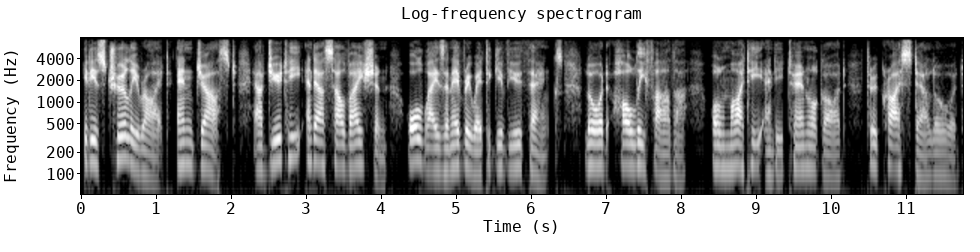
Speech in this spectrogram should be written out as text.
It is truly right and just, our duty and our salvation, always and everywhere to give you thanks, Lord, Holy Father, Almighty and Eternal God, through Christ our Lord.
